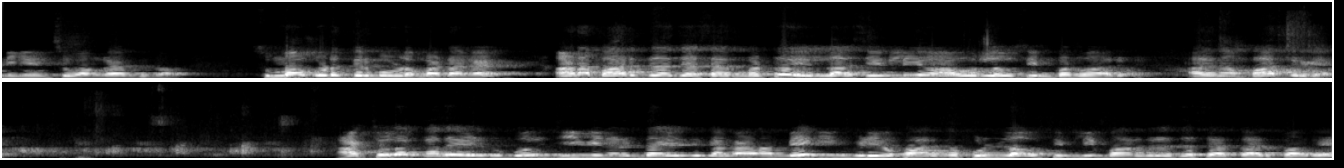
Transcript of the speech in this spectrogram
நீங்க எந்திச்சுவாங்க அப்படின்னா சும்மா கூட திரும்ப விட மாட்டாங்க. ஆனா பாரதி ராஜா சார் மட்டும் எல்லா சீன்லயும் அவர் லவ் சீன் பண்ணுவாரு. அதை நான் பார்த்துருக்கேன். ஆக்சுவலாக கதை எழுதும்போது ஜிவி எனக்கு தான் எழுதிருக்காங்க ஆனால் மேக்கிங் வீடியோ பாருங்க. ஃபுல் லவ் சீன்லயும் பாரதி ராஜா சார் தான் இருப்பாரு.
